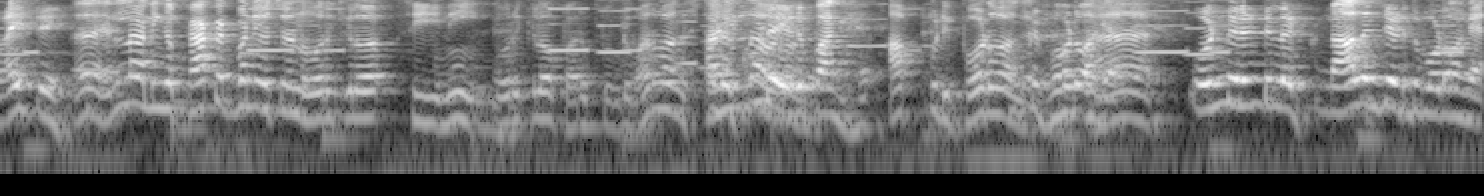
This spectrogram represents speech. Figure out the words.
ரைட்டு எல்லாம் நீங்க பேக்கெட் பண்ணி வச்சிடணும். ஒரு கிலோ சீனி ஒரு கிலோ பருப்பு. வருவாங்க. ஸ்டைலா எடுப்பாங்க. அப்படி போடுவாங்க. போடுவாங்க. ஒன்னு ரெண்டு இல்ல நாலஞ்சு எடுத்து போடுவாங்க.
